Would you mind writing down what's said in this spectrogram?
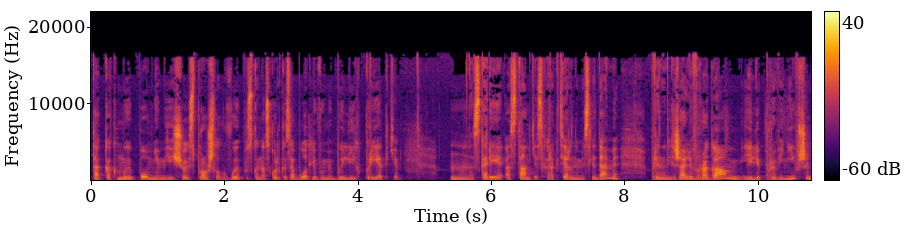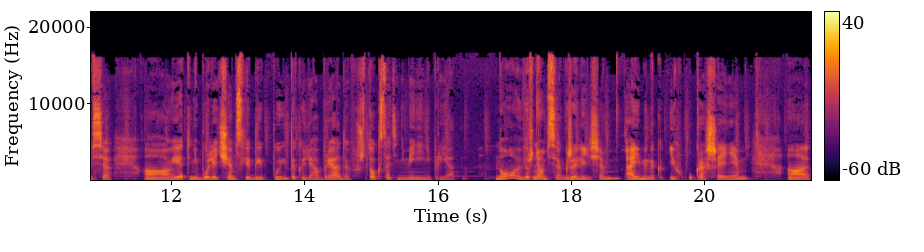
так как мы помним еще из прошлого выпуска, насколько заботливыми были их предки. Скорее, останки с характерными следами принадлежали врагам или провинившимся, а, и это не более чем следы пыток или обрядов, что, кстати, не менее неприятно. Но вернемся к жилищам, а именно к их украшениям. А,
